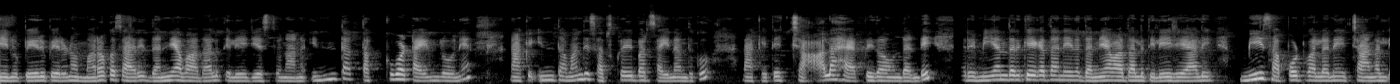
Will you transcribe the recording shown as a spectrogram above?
నేను పేరు పేరున మరొకసారి ధన్యవాదాలు తెలియజేస్తున్నాను. ఇంత తక్కువ టైంలోనే నాకు ఇంతమంది సబ్స్క్రైబర్స్ అయినందుకు నాకైతే చాలా హ్యాపీగా ఉందండి. మరి మీ అందరికీ కదా నేను ధన్యవాదాలు తెలియజేయాలి. మీ సపోర్ట్ వల్లనే ఛానల్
